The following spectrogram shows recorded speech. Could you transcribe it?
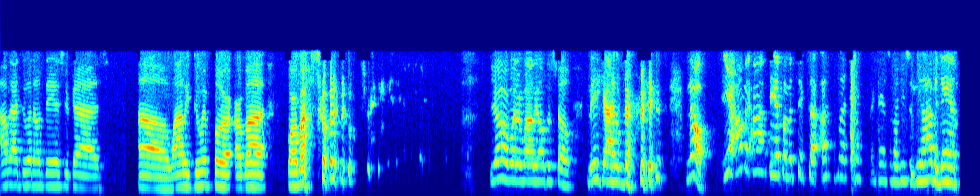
i am not doing no dance, you guys. Uh Wiley, do it for Armand for Armand new Y'all wanted Wiley on the show. Lee got him nervous. no, yeah, I'm I dance on the TikTok. I, I, I dancing on YouTube. You know, I haven't danced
